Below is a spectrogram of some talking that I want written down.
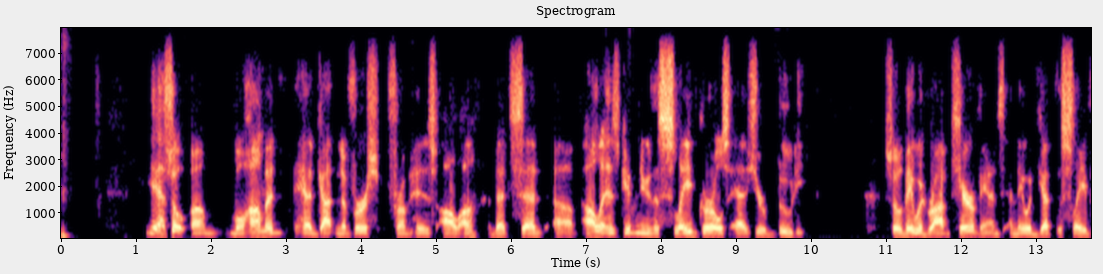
yeah, so um, Muhammad had gotten a verse from his Allah that said, uh, Allah has given you the slave girls as your booty. So they would rob caravans and they would get the slave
